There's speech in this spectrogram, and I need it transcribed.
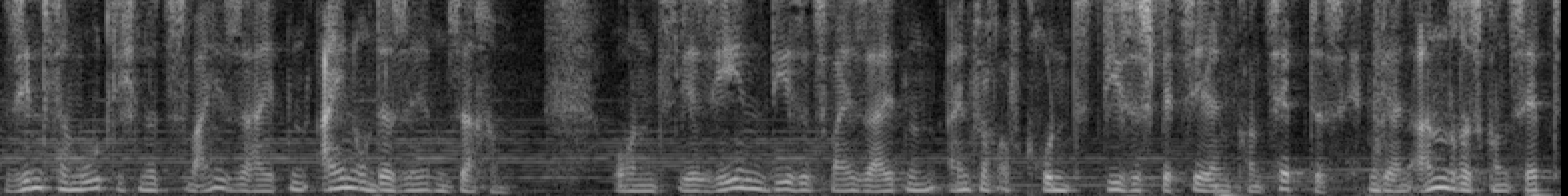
sind vermutlich nur zwei Seiten ein und derselben Sache. Und wir sehen diese zwei Seiten einfach aufgrund dieses speziellen Konzeptes. Hätten wir ein anderes Konzept,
